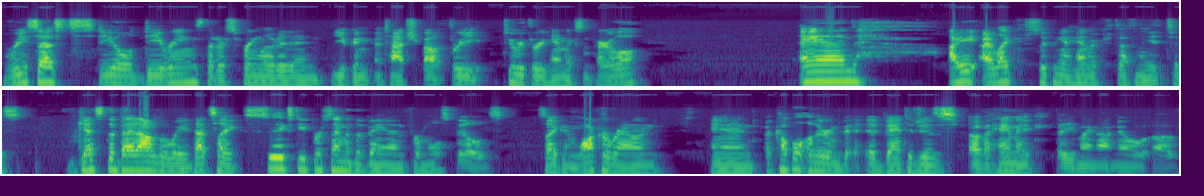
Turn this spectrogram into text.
recessed steel D rings that are spring loaded, and you can attach about three, two or three hammocks in parallel. And I I like sleeping in a hammock. Definitely, it just gets the bed out of the way. That's like sixty percent of the van for most builds, so I can walk around. And a couple other inv- advantages of a hammock that you might not know of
